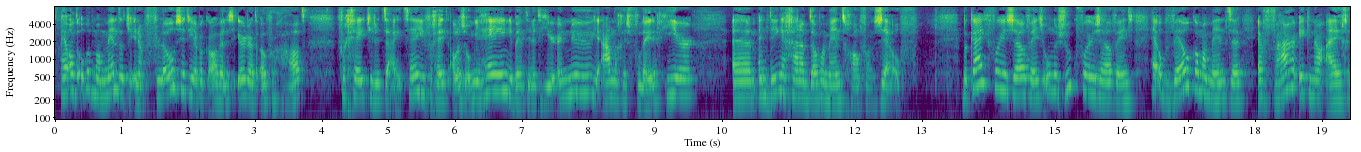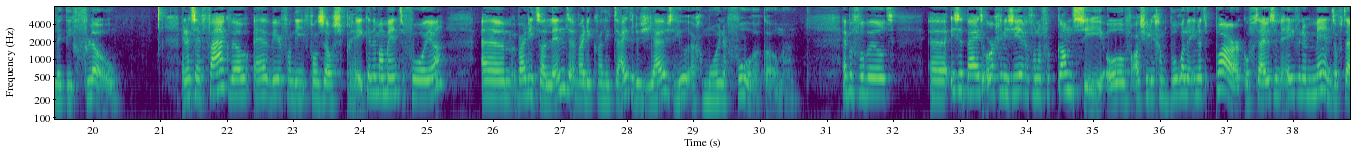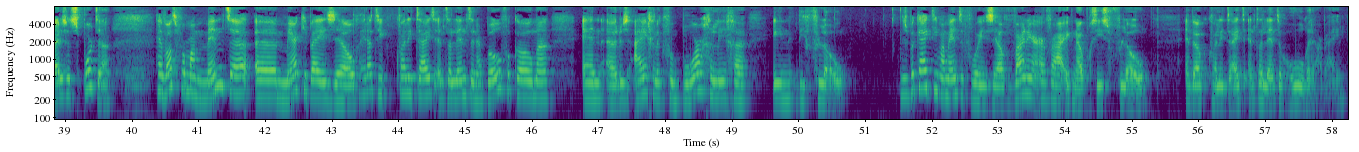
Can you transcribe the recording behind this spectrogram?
want op het moment dat je in een flow zit, hier heb ik al wel eens eerder het over gehad, vergeet je de tijd. Je vergeet alles om je heen, je bent in het hier en nu, je aandacht is volledig hier. Um, en dingen gaan op dat moment gewoon vanzelf. Bekijk voor jezelf eens, onderzoek voor jezelf eens hè, op welke momenten ervaar ik nou eigenlijk die flow. En dat zijn vaak wel hè, weer van die vanzelfsprekende momenten voor je. Um, waar die talenten en waar die kwaliteiten dus juist heel erg mooi naar voren komen. Bijvoorbeeld, uh, is het bij het organiseren van een vakantie? Of als jullie gaan borrelen in het park? Of tijdens een evenement? Of tijdens het sporten? Wat voor momenten uh, merk je bij jezelf dat die kwaliteiten en talenten naar boven komen en uh, dus eigenlijk verborgen liggen in die flow? Dus bekijk die momenten voor jezelf. Wanneer ervaar ik nou precies flow? En welke kwaliteiten en talenten horen daarbij?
